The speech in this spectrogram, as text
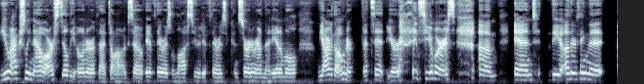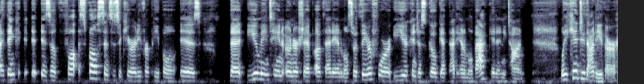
you actually now are still the owner of that dog. So if there is a lawsuit, if there is a concern around that animal, you are the owner. That's it. You're it's yours. Um, and the other thing that I think is a false, false sense of security for people is that you maintain ownership of that animal. So therefore, you can just go get that animal back at any time. Well, you can't do that either.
